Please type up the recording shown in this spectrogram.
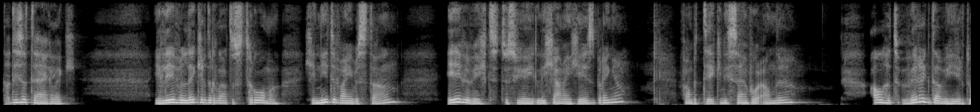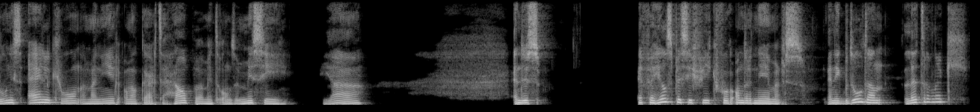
Dat is het eigenlijk. Je leven lekkerder laten stromen, genieten van je bestaan, evenwicht tussen je lichaam en geest brengen, van betekenis zijn voor anderen, al het werk dat we hier doen is eigenlijk gewoon een manier om elkaar te helpen met onze missie. Ja. En dus even heel specifiek voor ondernemers. En ik bedoel dan letterlijk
